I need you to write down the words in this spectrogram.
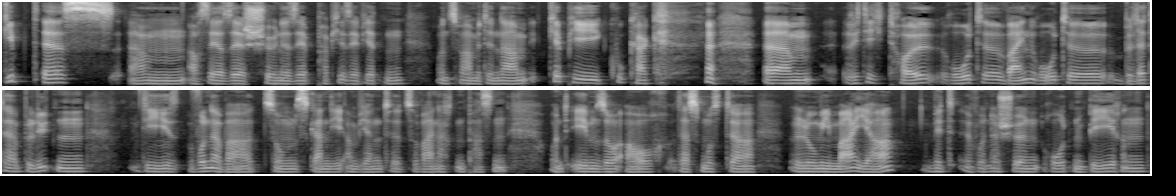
gibt es ähm, auch sehr, sehr schöne Papierservietten und zwar mit dem Namen Kipi Kukak. ähm, richtig toll, rote, weinrote Blätterblüten, die wunderbar zum Scandi-Ambiente zu Weihnachten passen und ebenso auch das Muster Lumimaya mit wunderschönen roten Beeren,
